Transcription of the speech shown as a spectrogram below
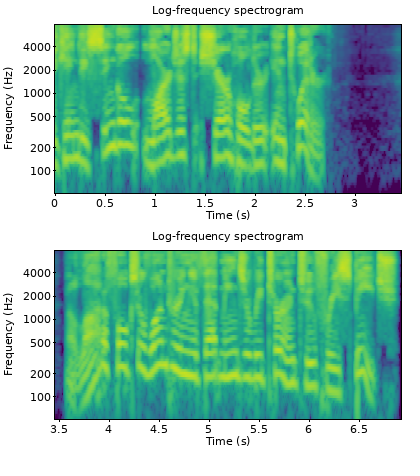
became the single largest shareholder in Twitter. A lot of folks are wondering if that means a return to free speech.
